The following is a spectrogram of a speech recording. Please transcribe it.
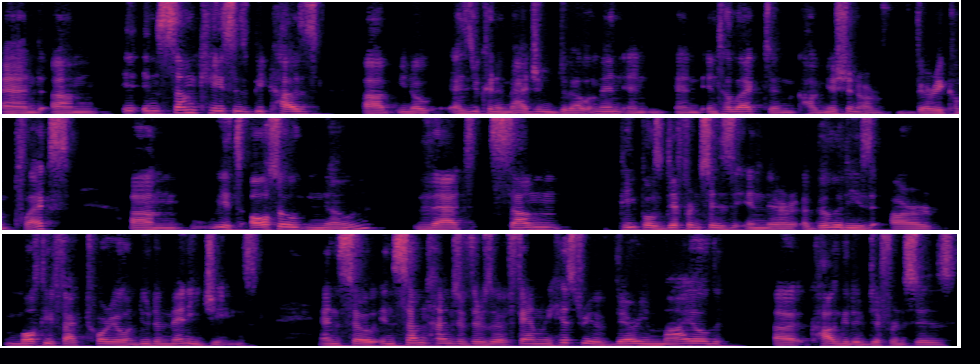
And um, in some cases, because uh, you know, as you can imagine, development and, and intellect and cognition are very complex. Um, it's also known that some people's differences in their abilities are multifactorial and due to many genes. And so, in sometimes, if there's a family history of very mild uh, cognitive differences,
